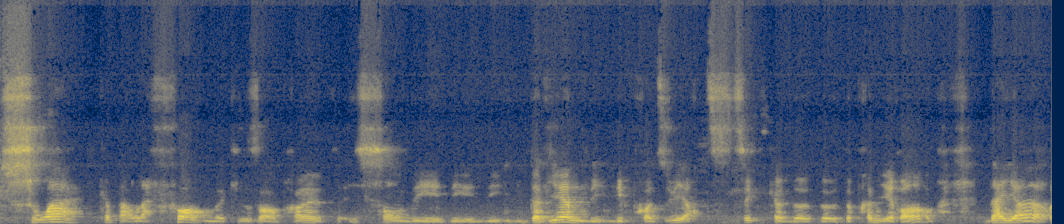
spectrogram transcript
soit que par la forme qu'ils empruntent, ils deviennent des, produits artistiques de, premier ordre. D'ailleurs,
